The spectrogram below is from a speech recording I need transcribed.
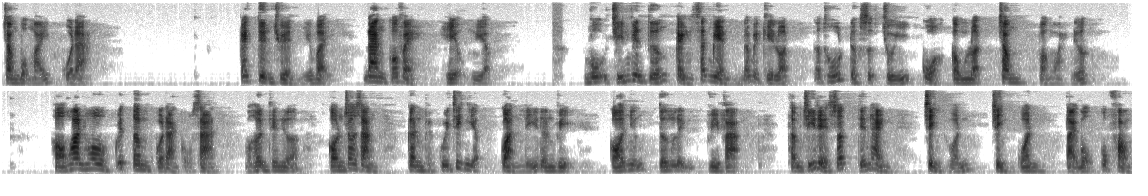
trong bộ máy của Đảng. Cách tuyên truyền như vậy đang có vẻ hiệu nghiệm. Vụ 9 viên tướng cảnh sát biển đã bị kỷ luật đã thu hút được sự chú ý của công luận trong và ngoài nước. Họ hoan hô quyết tâm của Đảng Cộng sản và hơn thế nữa còn cho rằng cần phải quy trách nhiệm quản lý đơn vị có những tướng lĩnh vi phạm, thậm chí đề xuất tiến hành chỉnh huấn, chỉnh quân tại Bộ Quốc phòng,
